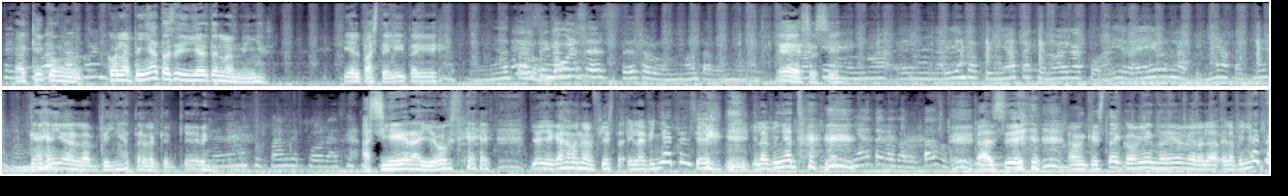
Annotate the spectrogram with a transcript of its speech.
Pero aquí que con, bueno. con la piñata se divierten los niños. Y el pastelito ahí. Piñata, los dulces, eso lo mata a los niños. Eso ¿Verdad que sí. En, en habiendo piñata que no haya comida. Ellos la piñata quieren. Ellos la piñata lo que Le quieren. demos su par de por así. Así era yo. Yo llegaba a una fiesta y la piñata, sí, y la piñata. La piñata y los garrotazos. Así, aunque esté comiendo yo, pero la, la piñata,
